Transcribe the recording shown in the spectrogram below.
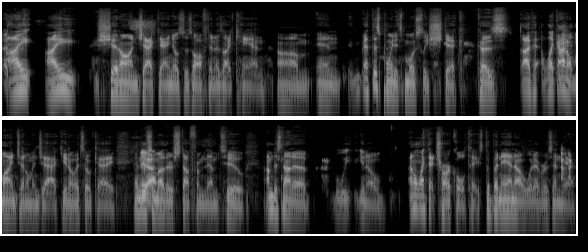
I I shit on Jack Daniels as often as I can. Um, and at this point, it's mostly shtick because I've like I don't mind Gentleman Jack. You know, it's okay. And there's Yeah. some other stuff from them too. I'm just not a we. You know, I don't like that charcoal taste, the banana or whatever's in there.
